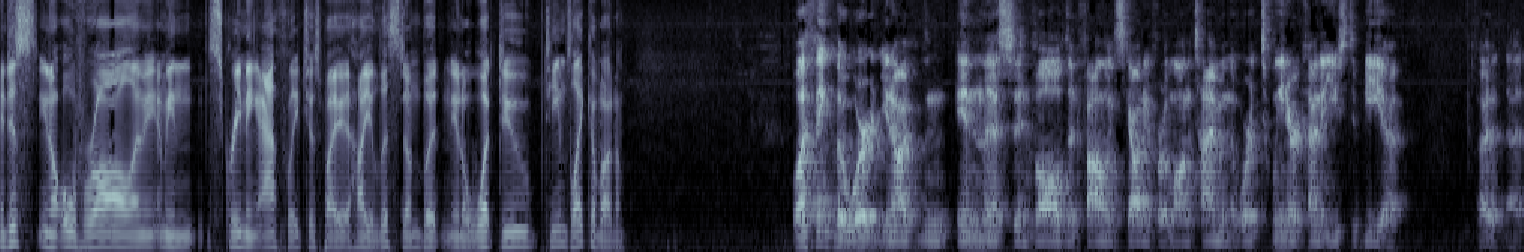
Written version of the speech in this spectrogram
And just you know, overall, I mean, I mean, screaming athlete just by how you list them. But you know, what do teams like about him? Well, I think the word, you know, I've been in this involved and following scouting for a long time, and the word tweener kind of used to be a, a, a,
